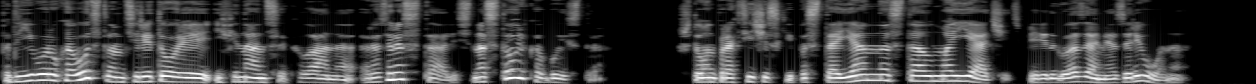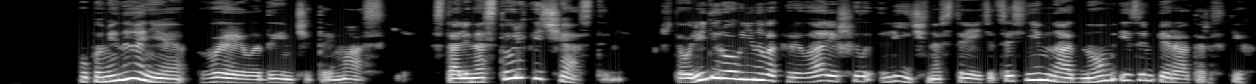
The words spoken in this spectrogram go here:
под его руководством территория и финансы клана разрастались настолько быстро, что он практически постоянно стал маячить перед глазами Азариона. Упоминания Вейла дымчатой маски стали настолько частыми, что лидер огненного крыла решил лично встретиться с ним на одном из императорских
